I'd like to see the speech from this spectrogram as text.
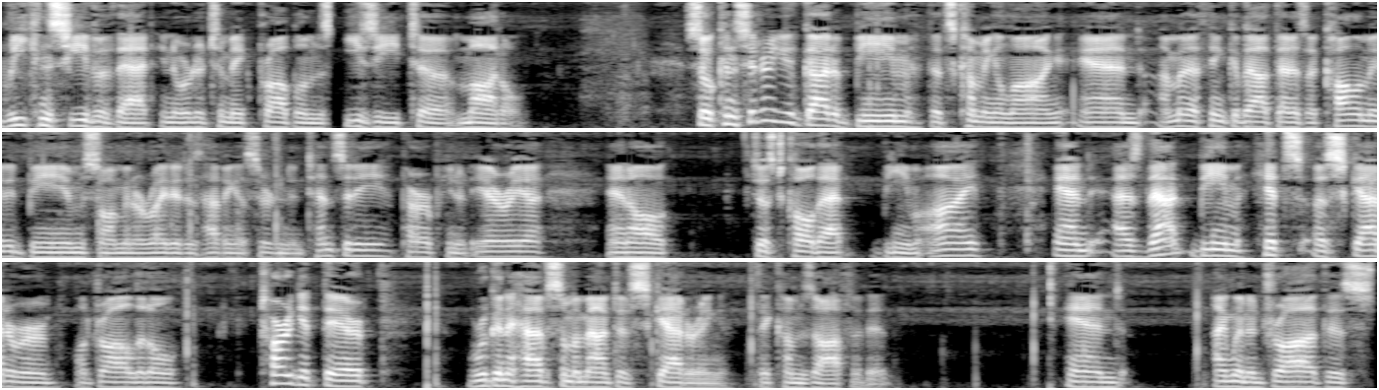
reconceive of that in order to make problems easy to model. So consider you've got a beam that's coming along, and I'm going to think about that as a collimated beam, so I'm going to write it as having a certain intensity, power per unit area, and I'll just call that beam I. And as that beam hits a scatterer, I'll draw a little target there, we're going to have some amount of scattering that comes off of it. And I'm going to draw this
